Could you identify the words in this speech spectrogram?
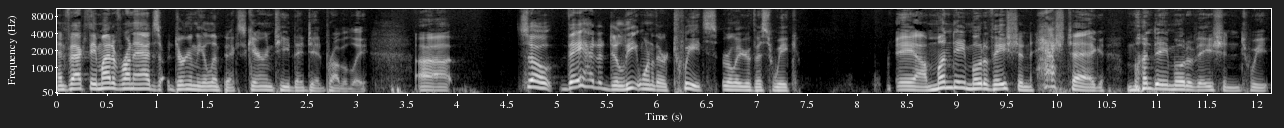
In fact, they might have run ads during the Olympics. Guaranteed, they did probably. Uh, so they had to delete one of their tweets earlier this week a uh, Monday motivation hashtag Monday motivation tweet,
